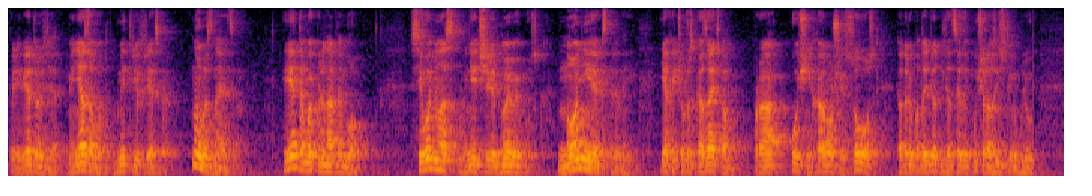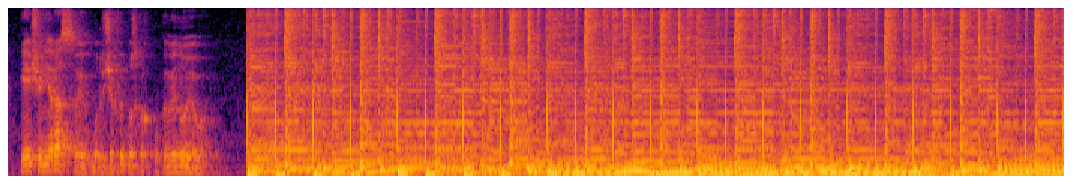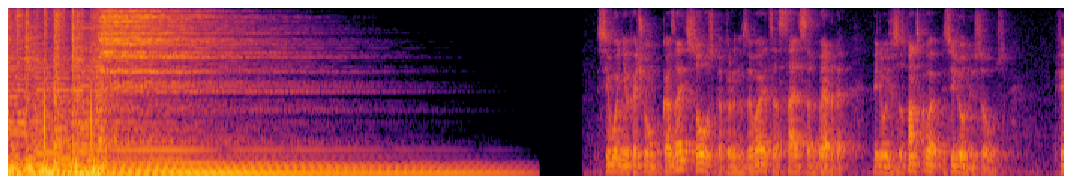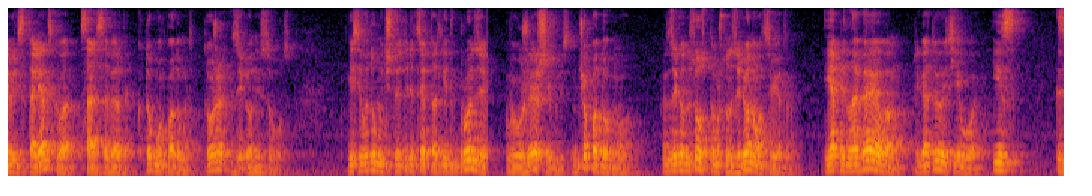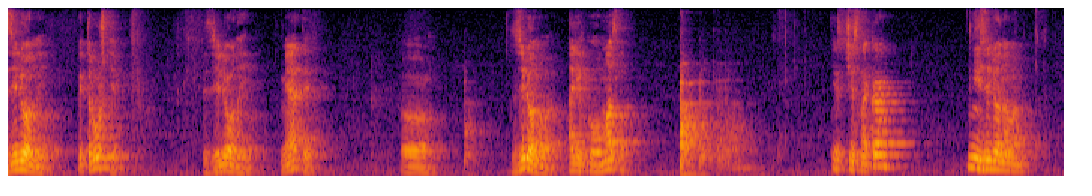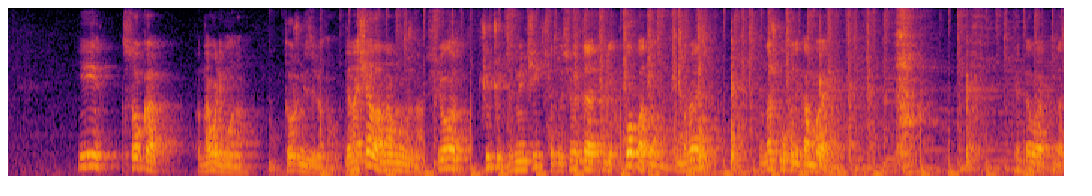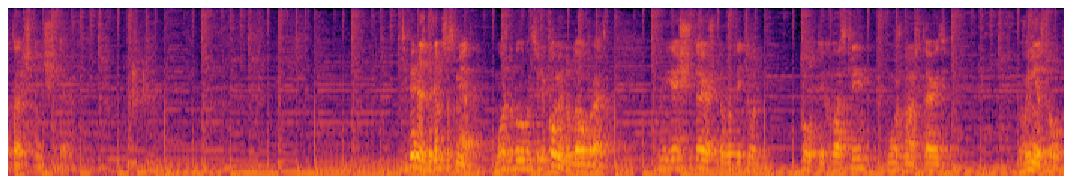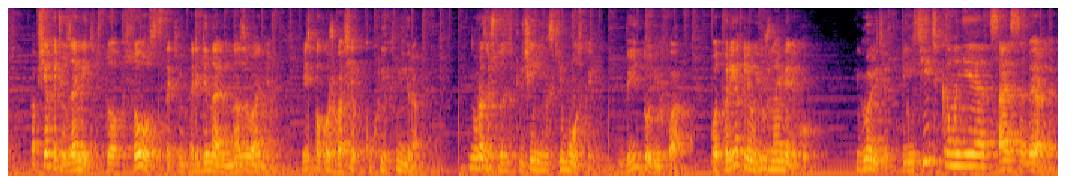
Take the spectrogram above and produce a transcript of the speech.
Привет, друзья! Меня зовут Дмитрий Фреско. Ну, вы знаете. И это мой кулинарный блог. Сегодня у нас внеочередной выпуск, но не экстренный. Я хочу рассказать вам про очень хороший соус, который подойдет для целой кучи различных блюд. Я еще не раз в своих будущих выпусках упомяну его. Сегодня я хочу вам показать соус, который называется сальса берде. В переводе с испанского «зеленый соус». В переводе с итальянского «сальса верде» кто бы мог подумать, тоже зеленый соус. Если вы думаете, что этот рецепт отлит в бронзе, вы уже ошиблись. Ничего подобного. Это зеленый соус, потому что он зеленого цвета. Я предлагаю вам приготовить его из зеленой петрушки, зеленой мяты, э, зеленого оливкового масла, из чеснока, не зеленого, и сока одного лимона, тоже не зеленого. Для начала нам нужно все чуть-чуть измельчить, чтобы все это легко потом убрать в наш кухонный комбайн. Этого достаточно, я считаю. Теперь разберемся с мятой. Можно было бы целиком ее туда убрать. Но я считаю, что вот эти вот толстые хвосты можно оставить вне соуса. Вообще хочу заметить, что соус с таким оригинальным названием есть, похоже, во всех кухнях мира. Ну, разве что за исключением эскимосской. Да и то не факт. Вот приехали в Южную Америку и говорите, принесите-ка мне сальса берде.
